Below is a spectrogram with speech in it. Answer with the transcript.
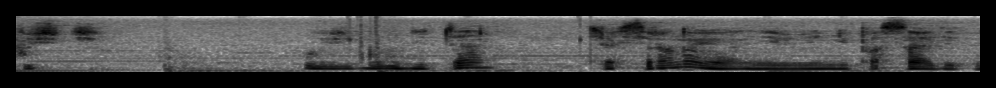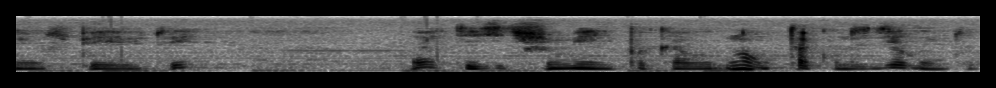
Пусть, пусть будет, а? Хотя все равно они не посадят, не успеют. И давайте ячмень пока вот, ну так вот сделаем тут.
